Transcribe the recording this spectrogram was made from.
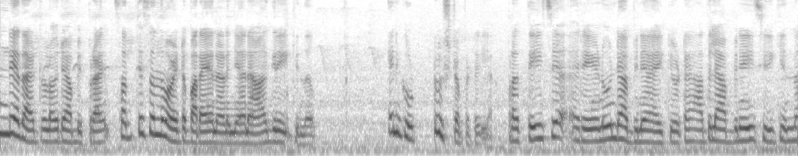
എന്റേതായിട്ടുള്ള ഒരു അഭിപ്രായം സത്യസന്ധമായിട്ട് പറയാനാണ് ഞാൻ ആഗ്രഹിക്കുന്നത്. എനിക്ക് ഒട്ടും ഇഷ്ടപ്പെട്ടില്ല. പ്രത്യേകിച്ച് രേണുവിന്റെ അഭിനയം ആയിക്കോട്ടെ അതിൽ അഭിനയിച്ചിരിക്കുന്ന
